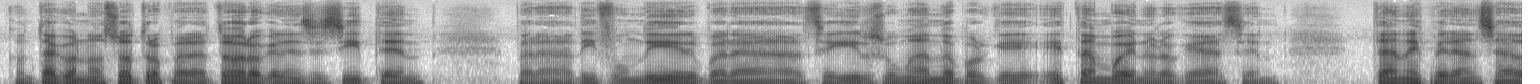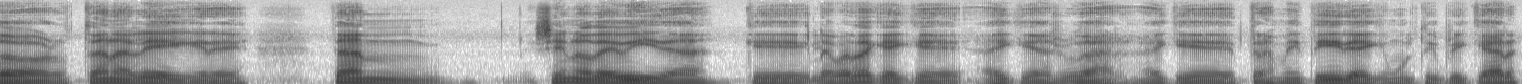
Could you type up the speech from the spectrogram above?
contá con nosotros para todo lo que necesiten, para difundir, para seguir sumando, porque es tan bueno lo que hacen, tan esperanzador, tan alegre, tan lleno de vida, que la verdad que hay que, hay que ayudar, hay que transmitir, hay que multiplicar.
